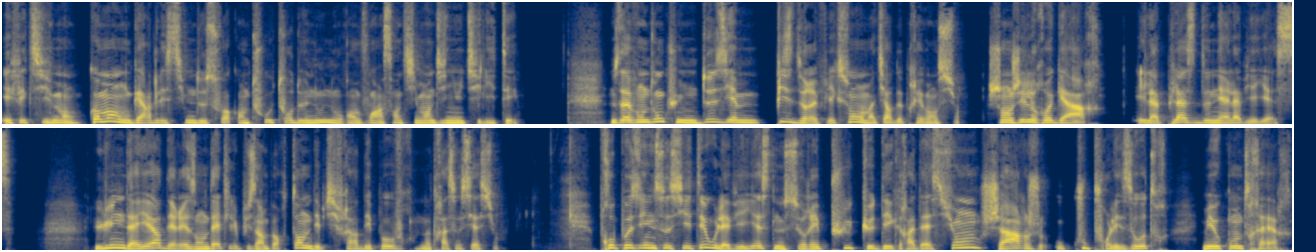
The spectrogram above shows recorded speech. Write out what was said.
Effectivement, comment on garde l'estime de soi quand tout autour de nous nous renvoie un sentiment d'inutilité? Nous avons donc une deuxième piste de réflexion en matière de prévention. Changer le regard et la place donnée à la vieillesse. L'une d'ailleurs des raisons d'être les plus importantes des petits frères des pauvres, notre association. Proposer une société où la vieillesse ne serait plus que dégradation, charge ou coût pour les autres, mais au contraire,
